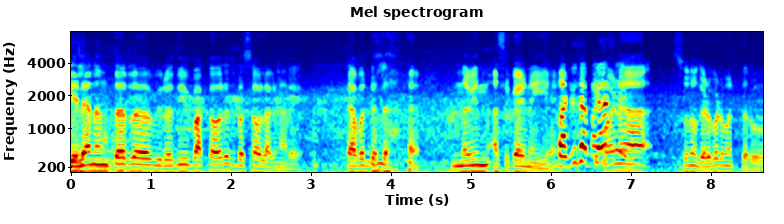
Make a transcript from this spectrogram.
गेल्यानंतर विरोधी बाकावरच बसावं लागणार आहे. त्याबद्दल नवीन असं काही नाही आहे पण सुनो गडबड मत करो.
